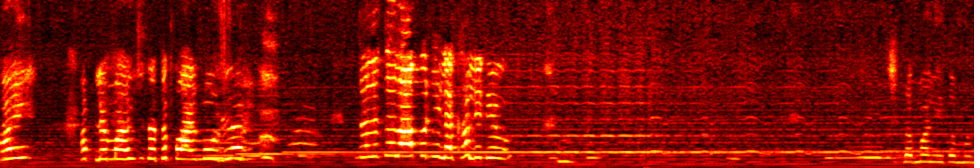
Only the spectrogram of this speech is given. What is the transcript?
आई! आपल्या माणसाचा तर पाय मोडला. चला चला आपण हिला खाली देऊ दमन दमन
